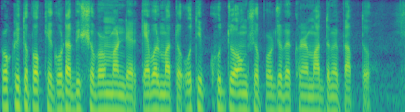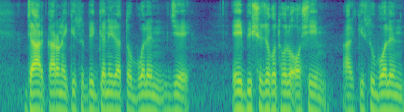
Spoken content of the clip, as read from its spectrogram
প্রকৃতপক্ষে গোটা বিশ্ব ব্রহ্মাণ্ডের কেবলমাত্র অতি ক্ষুদ্র অংশ পর্যবেক্ষণের মাধ্যমে প্রাপ্ত, যার কারণে কিছু বিজ্ঞানীরা তো বলেন যে এই বিশ্বজগৎ হলো অসীম, আর কিছু বলেন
